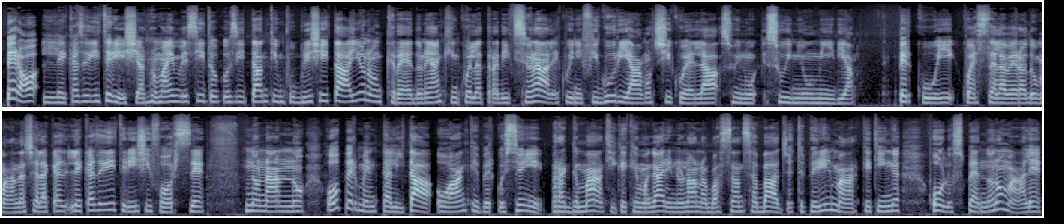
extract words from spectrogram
Però le case editrici hanno mai investito così tanto in pubblicità? Io non credo neanche in quella tradizionale, quindi figuriamoci quella sui, sui new media. Per cui questa è la vera domanda, cioè la, le case editrici forse non hanno o per mentalità o anche per questioni pragmatiche che magari non hanno abbastanza budget per il marketing o lo spendono male,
